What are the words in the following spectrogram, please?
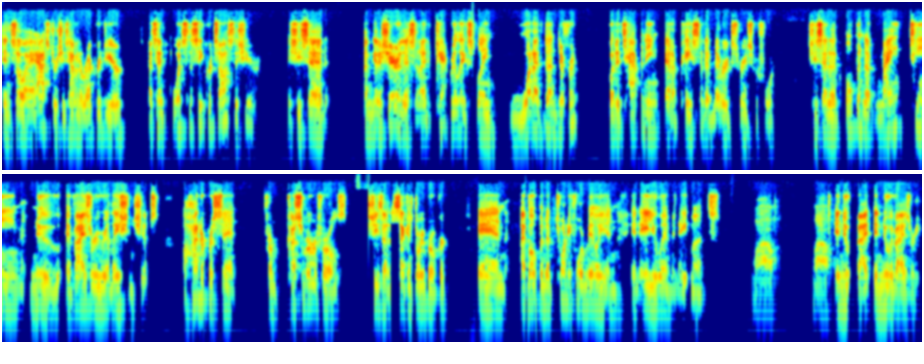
And so I asked her, she's having a record year. I said, What's the secret sauce this year? And she said, I'm going to share this, and I can't really explain what I've done different, but it's happening at a pace that I've never experienced before. She said, I've opened up 19 new advisory relationships, 100% from customer referrals, She's a second story broker. And I've opened up 24 million in AUM in eight months. Wow. Wow. In new, in new advisory.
